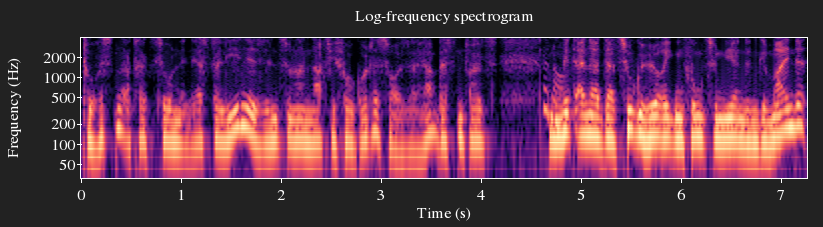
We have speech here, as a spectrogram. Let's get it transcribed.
Touristenattraktionen in erster Linie sind, sondern nach wie vor Gotteshäuser. Ja? Bestenfalls genau. mit einer dazugehörigen funktionierenden Gemeinde,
